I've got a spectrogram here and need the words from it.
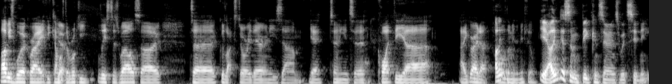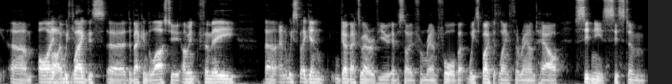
love his work rate. He come Yeah. off the rookie list as well, so it's a good luck story there, and he's um yeah turning into quite the uh, A grader for think- them in the midfield. Yeah, I think there's some big concerns with Sydney. Um, I Oh, and we yeah. flagged this uh, at the back end of last year. I mean, for me, uh, and we sp- again go back to our review episode from round four, but we spoke at length around how Sydney's system.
